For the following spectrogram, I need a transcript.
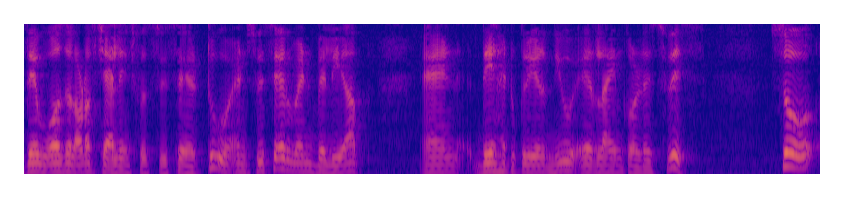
there was a lot of challenge for Swissair too. And Swissair went belly up and they had to create a new airline called as Swiss. So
